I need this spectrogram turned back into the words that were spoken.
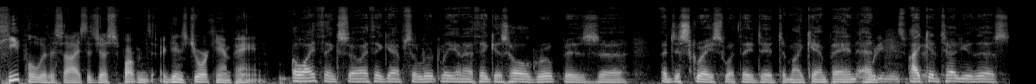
he politicize the Justice Department against your campaign? Oh, I think so. I think absolutely, and I think his whole group is uh, a disgrace what they did to my campaign. And I can tell you this:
